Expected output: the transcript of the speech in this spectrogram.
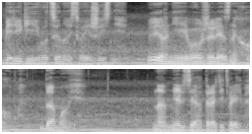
Береги его ценой своей жизни. Верни его в Железный холм. Домой. Нам нельзя тратить время.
